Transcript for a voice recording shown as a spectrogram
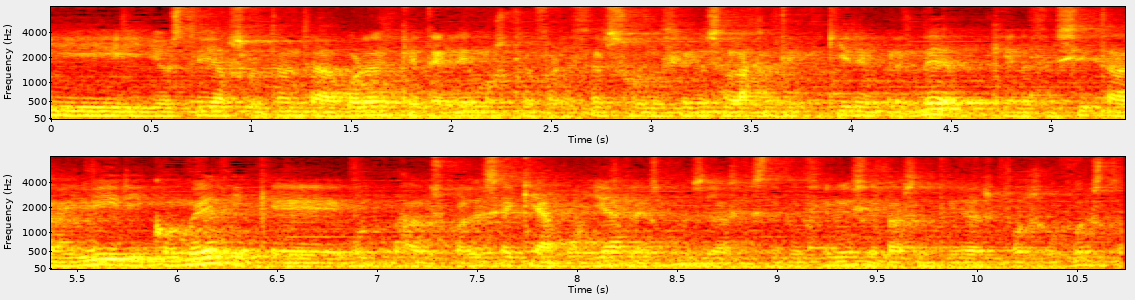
y yo estoy absolutamente de acuerdo en que tenemos que ofrecer soluciones a la gente que quiere emprender, que necesita vivir y comer y que, bueno, a los cuales hay que apoyarles, ¿no? desde las instituciones y otras entidades, por supuesto.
